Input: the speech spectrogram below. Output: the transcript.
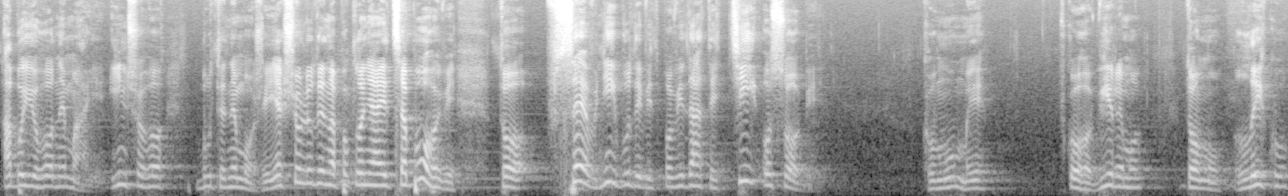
або його немає. Іншого бути не може. І якщо людина поклоняється Богові, то все в ній буде відповідати тій особі, кому ми в кого віримо, тому лику,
